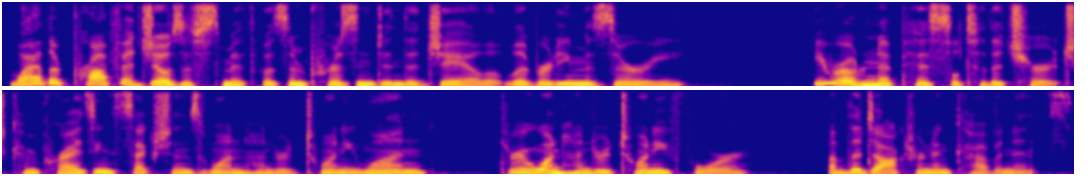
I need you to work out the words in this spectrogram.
While the prophet Joseph Smith was imprisoned in the jail at Liberty, Missouri, he wrote an epistle to the church comprising sections 121 through 124 of the Doctrine and Covenants,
